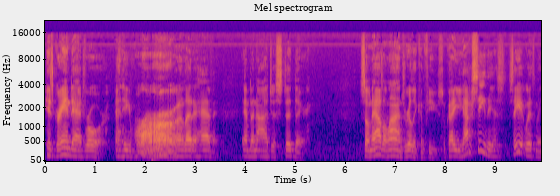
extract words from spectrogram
his granddad's roar, and he roared and let it have it. And Benaiah just stood there. So now the lion's really confused. Okay, you got to see this. See it with me.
